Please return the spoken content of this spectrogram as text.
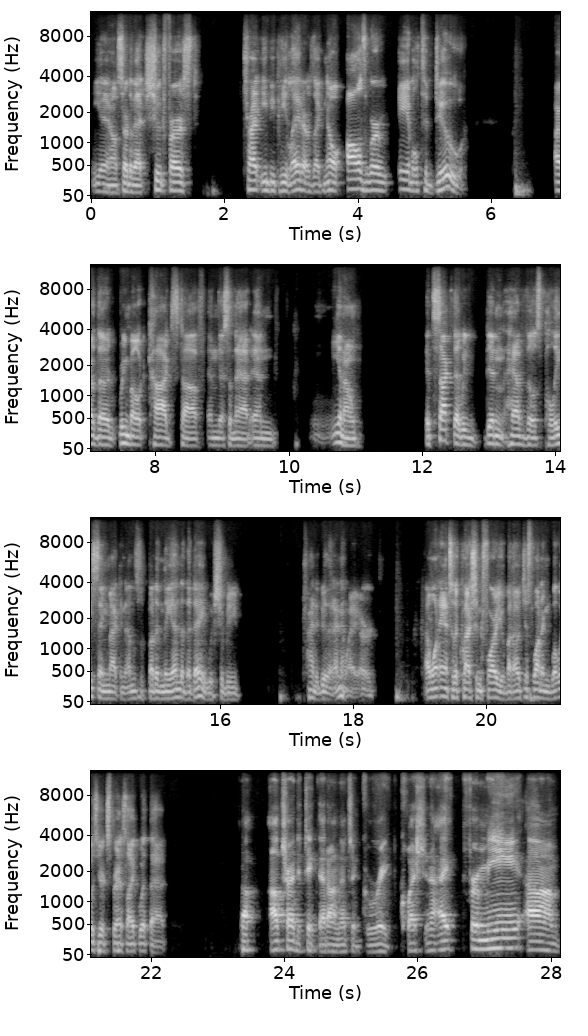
you know, sort of that shoot first, try EBP later. I was like, no, alls we're able to do are the remote cog stuff and this and that. And, you know, it sucked that we didn't have those policing mechanisms, but in the end of the day, we should be trying to do that anyway, or I won't answer the question for you, but I was just wondering, what was your experience like with that? Well, I'll try to take that on. That's a great question. I, for me, um,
